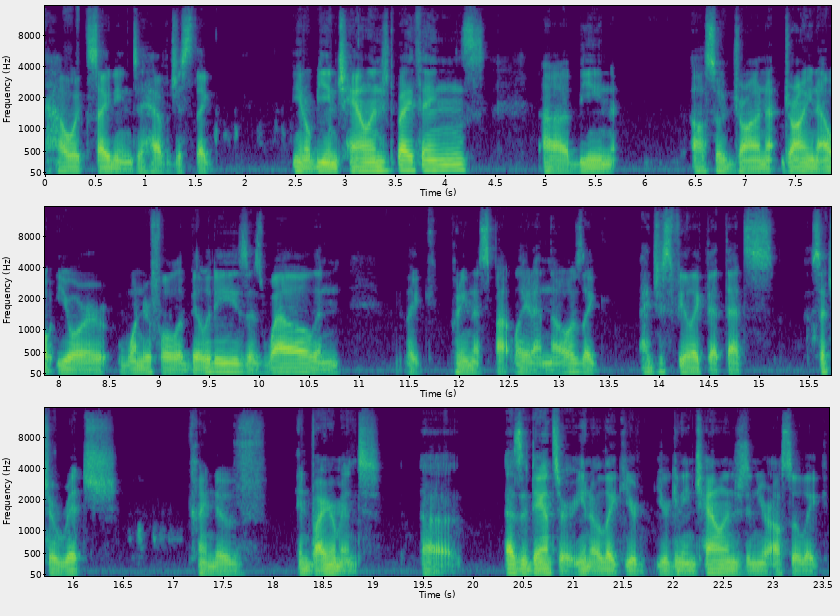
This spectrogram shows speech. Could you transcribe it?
how exciting to have just like you know being challenged by things uh being also drawn drawing out your wonderful abilities as well and like putting a spotlight on those like i just feel like that that's such a rich kind of environment uh as a dancer you know like you're you're getting challenged and you're also like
